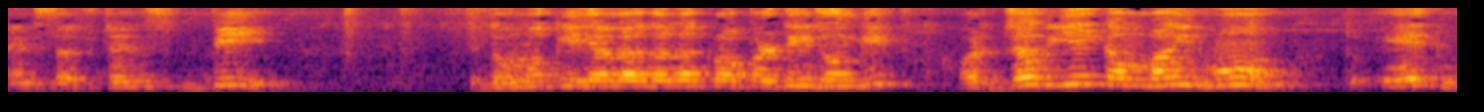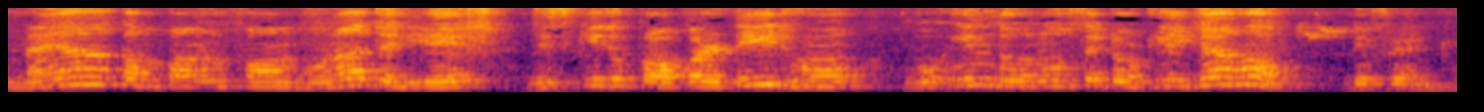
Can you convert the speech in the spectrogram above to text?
and substance B दोनों की ही अलग अलग प्रॉपर्टीज़ होंगी। और जब ये कंबाइन हो तो एक नया कंपाउंड फॉर्म होना चाहिए, जिसकी जो प्रॉपर्टीज़ हो, वो इन दोनों से टोटली क्या हो? डिफरेंट हो।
